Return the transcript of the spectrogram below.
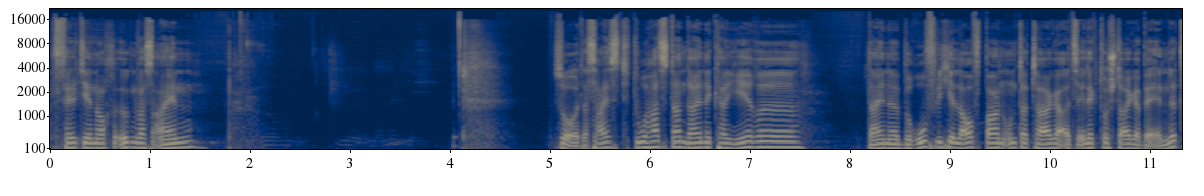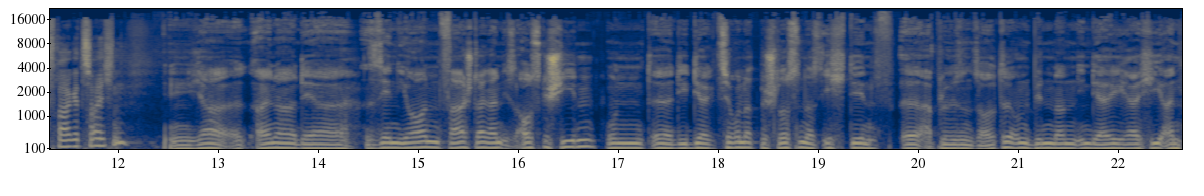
Fällt dir noch irgendwas ein? So, das heißt, du hast dann deine Karriere, deine berufliche Laufbahn unter Tage als Elektrosteiger beendet? Fragezeichen. Ja, einer der Senioren-Fahrsteigern ist ausgeschieden und äh, die Direktion hat beschlossen, dass ich den äh, ablösen sollte und bin dann in der Hierarchie ein,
